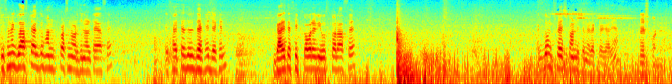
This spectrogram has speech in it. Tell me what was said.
পিছনের গ্লাসটা একদম হান্ড্রেড পার্সেন্ট অরিজিনালটাই আছে। এই সাইডটা যদি দেখে দেখেন। গাড়িতে সিট কভারের ইউজ করা আছে। একদম ফ্রেশ কন্ডিশনের একটা গাড়ি হ্যাঁ? ফ্রেশ কন্ডিশন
